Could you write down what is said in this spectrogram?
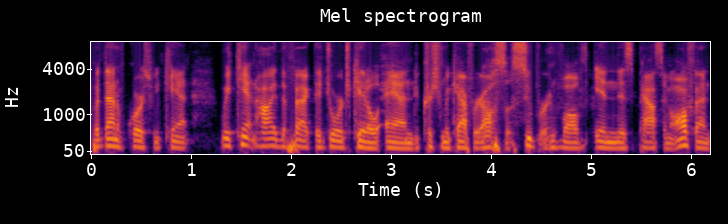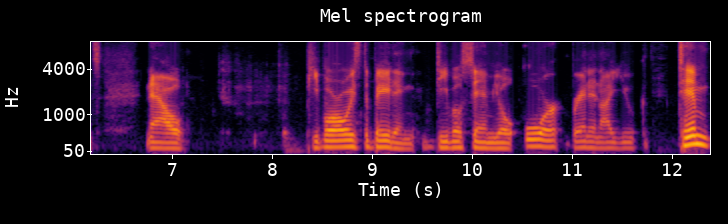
But then of course we can't we can't hide the fact that George Kittle and Christian McCaffrey are also super involved in this passing offense. Now, people are always debating Deebo Samuel or Brandon Aiyuk. Tim,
